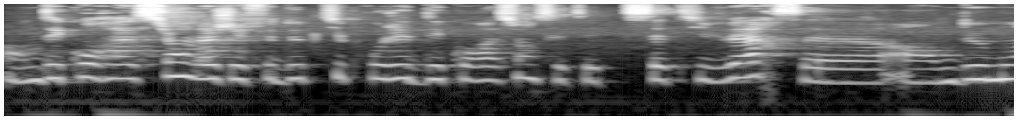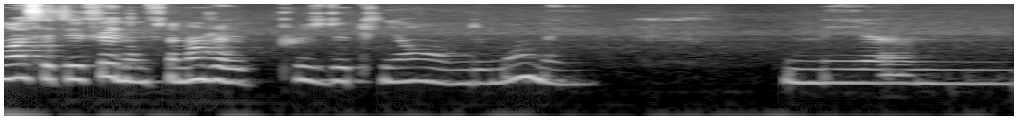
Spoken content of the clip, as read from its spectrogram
En décoration, là j'ai fait deux petits projets de décoration c'était cet hiver. En deux mois c'était fait, donc finalement j'avais plus de clients en deux mois, mais, mais euh,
